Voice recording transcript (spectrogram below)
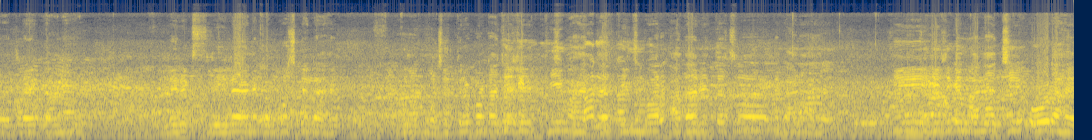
यातलं एक गाणं लिरिक्स लिहिलं आहे आणि कंपोज केलं आहे. चित्रपटाची जी थीम आहे त्या थीमवर आधारितच ते गाणं आहे. की ही जी काही मनाची ओढ आहे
